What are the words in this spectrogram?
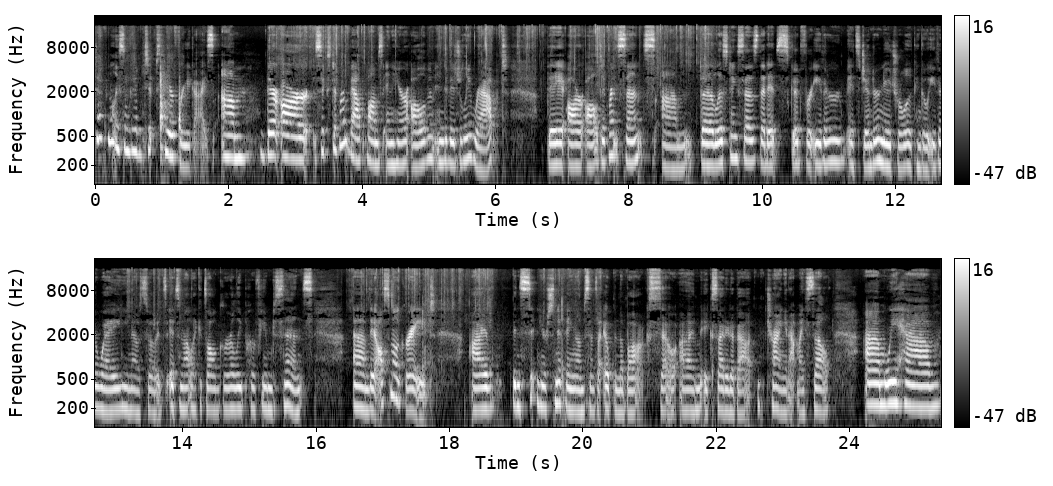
Definitely some good tips here for you guys. Um, there are six different bath bombs in here, all of them individually wrapped. They are all different scents. Um, the listing says that it's good for either, it's gender neutral. It can go either way, you know, so it's, it's not like it's all girly perfumed scents. Um, they all smell great. I've been sitting here sniffing them since I opened the box, so I'm excited about trying it out myself. Um, we have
